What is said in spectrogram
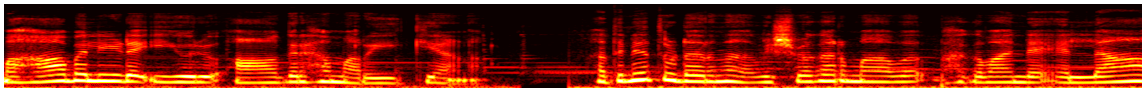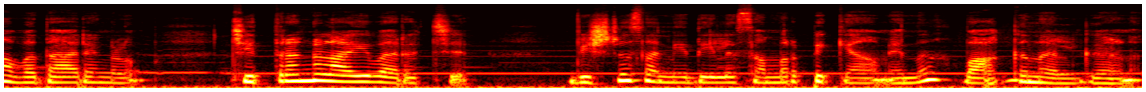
മഹാബലിയുടെ ഈ ഒരു ആഗ്രഹം അറിയിക്കുകയാണ്. അതിനെ തുടർന്ന് വിശ്വകർമാവ് ഭഗവാന്റെ എല്ലാ അവതാരങ്ങളും ചിത്രങ്ങളായി വരച്ച് വിഷ്ണു സന്നിധിയിൽ സമർപ്പിക്കാം എന്ന് വാക്ക് നൽകുകയാണ്.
